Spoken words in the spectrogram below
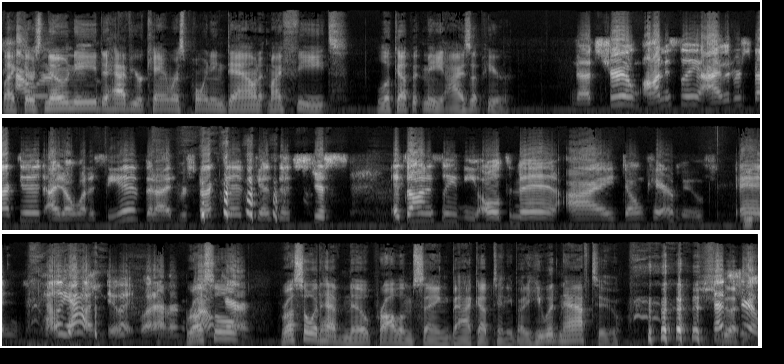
like there's no need to have your cameras pointing down at my feet. Look up at me, eyes up here. That's true. Honestly, I would respect it. I don't want to see it, but I'd respect it because it's just, it's honestly the ultimate I don't care move. And hell yeah, do it. Whatever. Russell. Russell would have no problem saying back up to anybody. He wouldn't have to. That's like, true.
